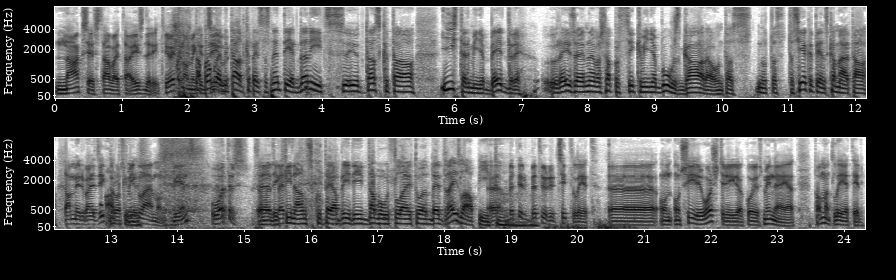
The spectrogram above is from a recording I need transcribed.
nāksies tā vai tā izdarīt. Jo ekonomika tā problēma dzīve... ir tāda, kāpēc tas netiek darīts, ir tas, ka tā īstermiņa bedre reizēm nevar saprast, cik viņa būs gārā. Tas, nu, tas, tas iekritiens, kamēr tā. Tam ir vajadzīga drosmīga lēmuma. Viens, otrs. Tam vajadzīga bet... finanses, kur tajā brīdī dabūt, lai to bedru aizlāpītu. Eh, bet ir, bet ir cita lieta. Eh, un, un šī ir ošķirīgā, ko jūs minējāt. Pamatlieta ir,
